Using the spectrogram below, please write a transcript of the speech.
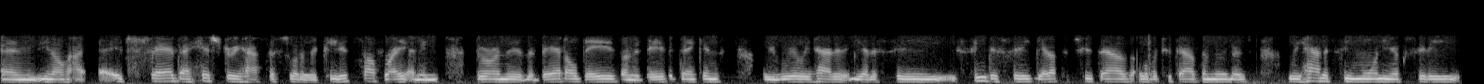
And you know, I, it's sad that history has to sort of repeat itself, right? I mean, during the the bad old days under David Dinkins, we really had to we had to see see the city get up to two thousand over two thousand murders. We had to see more New York City.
